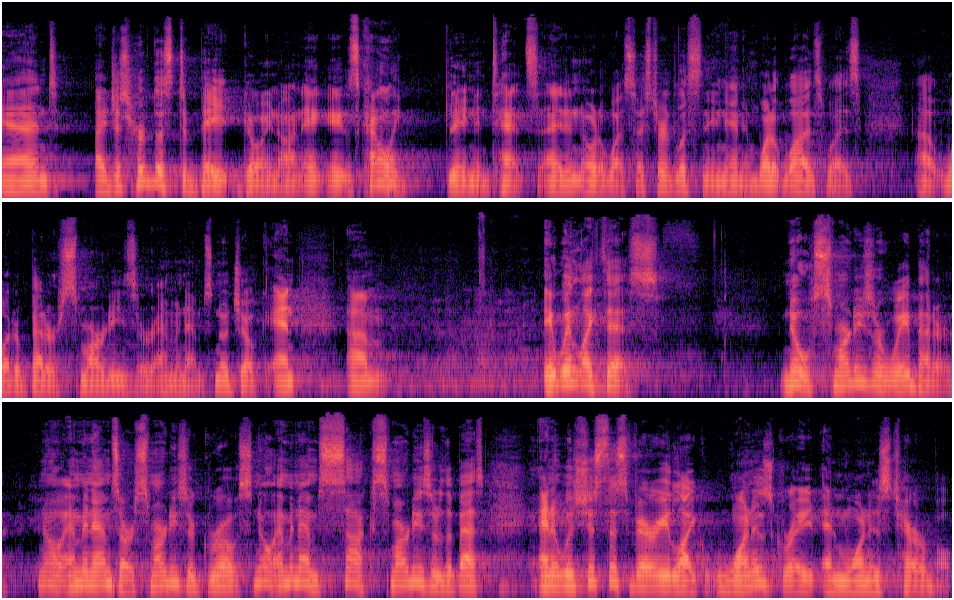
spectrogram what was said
and I just heard this debate going on. It, it was kind of like getting intense, and I didn't know what it was, so I started listening in, and what it was was uh, what are better, Smarties or M&Ms? No joke. And um, it went like this. No, Smarties are way better. No, M&Ms are. Smarties are gross. No, M&Ms suck. Smarties are the best. And it was just this very like one is great and one is terrible.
